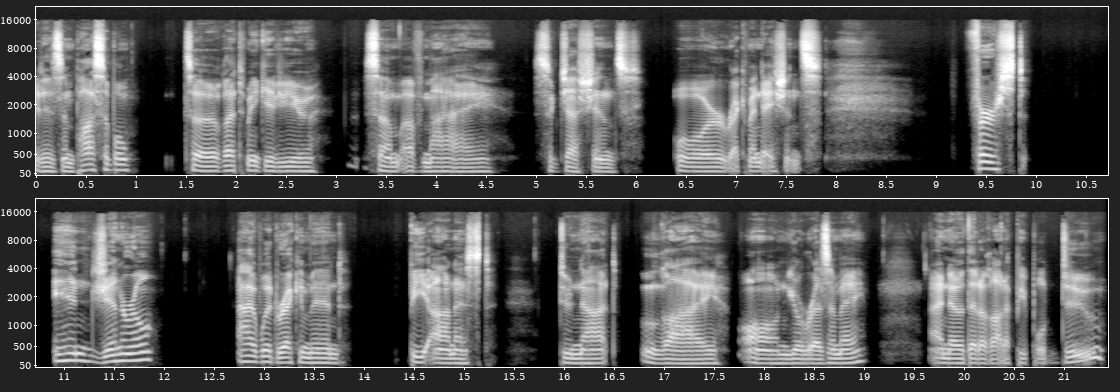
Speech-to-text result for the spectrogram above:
it is impossible. So, let me give you some of my suggestions or recommendations. First, in general, I would recommend be honest. Do not lie on your resume. I know that a lot of people do.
